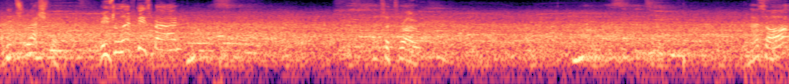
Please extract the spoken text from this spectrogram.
And it's Rashford. He's left his man. That's a throw. Hazard.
